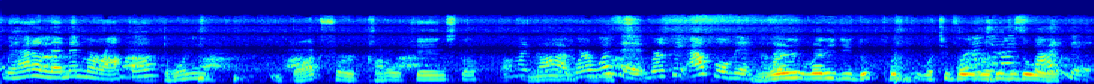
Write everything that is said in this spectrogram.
We had a lemon Morocco. The one you bought for karaoke and stuff. Oh my God, where was it? Where's the apple then? Where, where did you do? Put what you do? where What did did you you do with find it? it?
